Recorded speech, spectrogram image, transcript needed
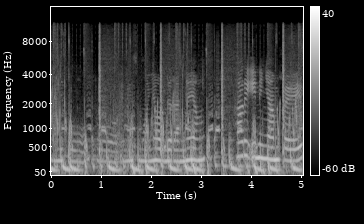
ini tuh, tuh ini semuanya orderannya yang hari ini nyampe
